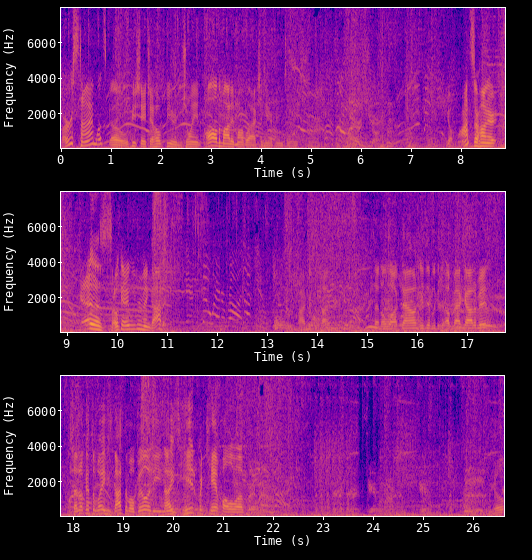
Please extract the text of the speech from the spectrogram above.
First time, let's go. We appreciate you. Hope you're enjoying all the modded Marvel action here for you tonight. Yo, Monster Hunter. Yes. Okay, we even got it. All right, mix of time. Sentinel lockdown is able to get the up back out of it. Sentinel gets away. He's got the mobility. Nice hit, but can't follow up. Go.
